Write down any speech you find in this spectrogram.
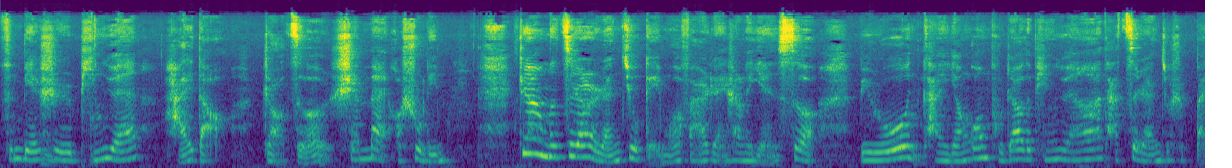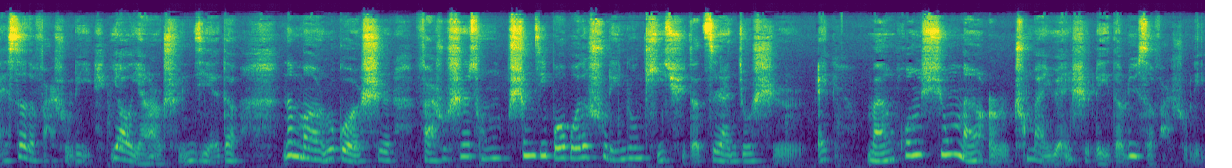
分别是平原、海岛、沼泽、山脉和树林。这样呢，自然而然就给魔法染上了颜色。比如，你看阳光普照的平原啊，它自然就是白色的法术力，耀眼而纯洁的。那么，如果是法术师从生机勃勃的树林中提取的，自然就是哎蛮荒凶蛮而充满原始力的绿色法术力。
